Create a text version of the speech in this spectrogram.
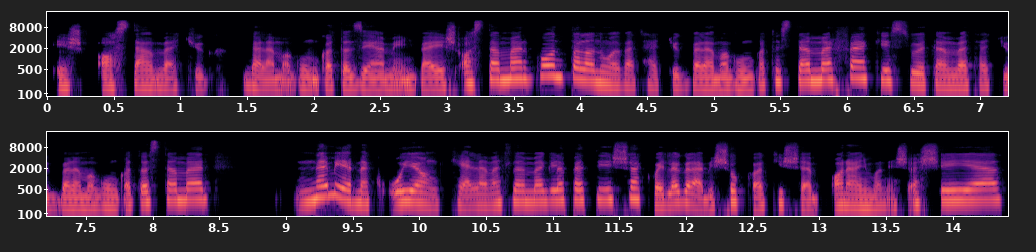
és aztán vetjük bele magunkat az élménybe, és aztán már gondtalanul vethetjük bele magunkat, aztán már felkészülten vethetjük bele magunkat, aztán már nem érnek olyan kellemetlen meglepetések, vagy legalábbis sokkal kisebb arányban és eséllyel,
